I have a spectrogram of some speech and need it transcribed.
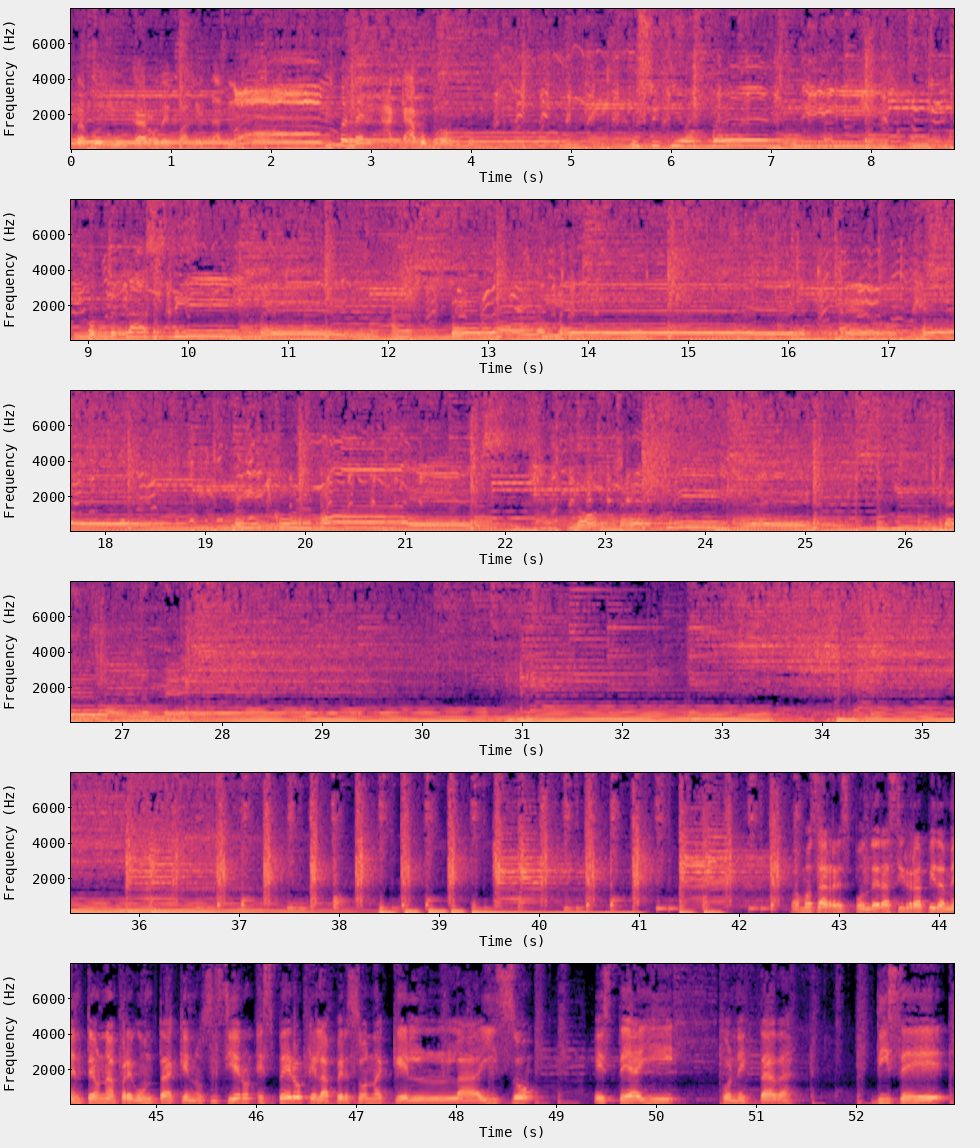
esta voz de un carro de paletas. ¡No! Me, me acabo pronto. Ni siquiera ofendí o te lastimé. Vamos a responder así rápidamente a una pregunta que nos hicieron. Espero que la persona que la hizo esté ahí conectada. Dice,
